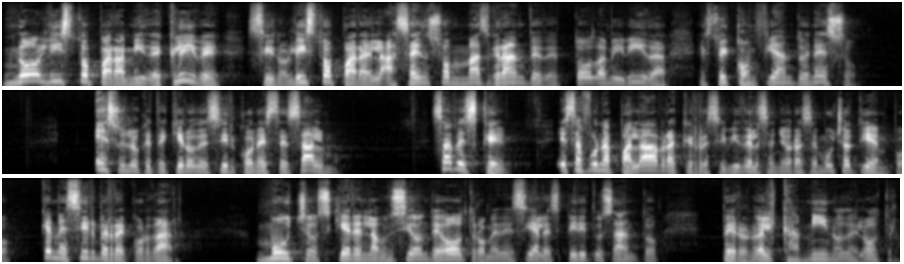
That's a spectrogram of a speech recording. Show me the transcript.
No listo para mi declive, sino listo para el ascenso más grande de toda mi vida. Estoy confiando en eso. Eso es lo que te quiero decir con este salmo. ¿Sabes qué? Esa fue una palabra que recibí del Señor hace mucho tiempo que me sirve recordar. Muchos quieren la unción de otro, me decía el Espíritu Santo, pero no el camino del otro.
